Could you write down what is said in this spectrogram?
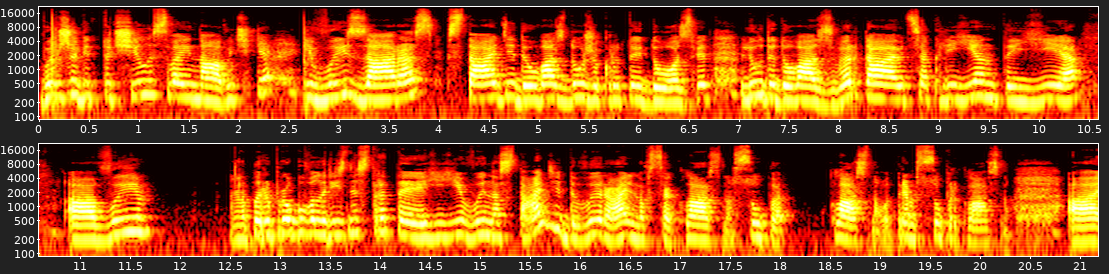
ви вже відточили свої навички, і ви зараз в стадії, де у вас дуже крутий досвід, люди до вас звертаються, клієнти є, а ви. Перепробували різні стратегії, ви на стадії, де ви реально все класно, супер Класно, от прям супер класно. А,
